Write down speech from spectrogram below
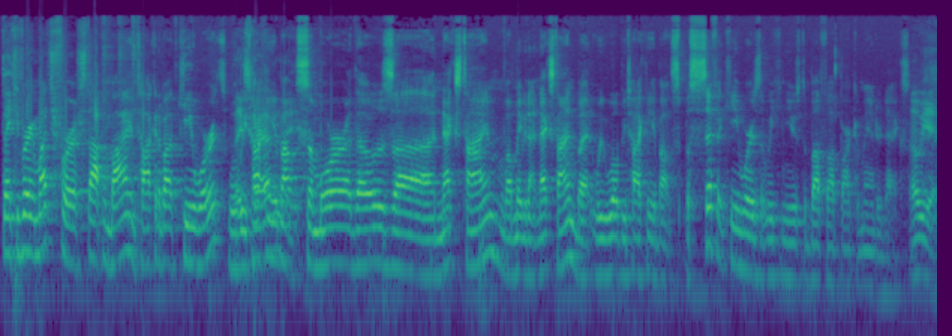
thank you very much for stopping by and talking about keywords. We'll Thanks be talking about me. some more of those uh, next time. Well, maybe not next time, but we will be talking about specific keywords that we can use to buff up our commander decks. Oh yeah.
